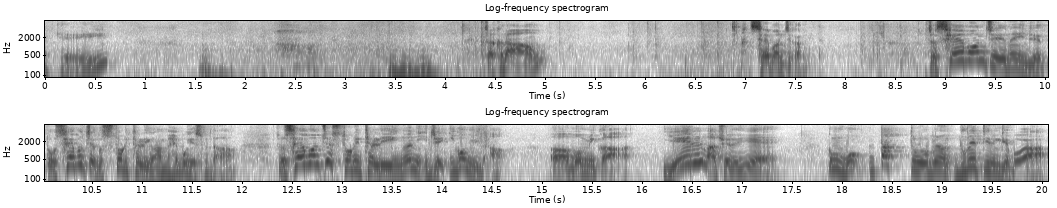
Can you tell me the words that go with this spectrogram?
오케이. 자, 그 다음. 세 번째 갑니다. 자, 세 번째는 이제 또 세 번째도 스토리텔링 한번 해보겠습니다. 자, 세 번째 스토리텔링은 이제 이겁니다. 어, 뭡니까? 얘를 맞춰야 돼, 얘. 그럼 뭐, 딱 들어오면 눈에 띄는 게 뭐야?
